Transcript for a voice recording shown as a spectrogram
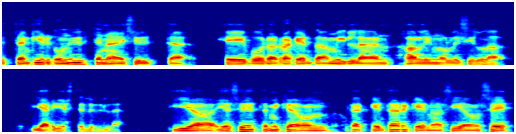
että tämän kirkon yhtenäisyyttä ei voida rakentaa millään hallinnollisilla järjestelyillä. Ja, ja se, että mikä on kaikkein tärkein asia, on se,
